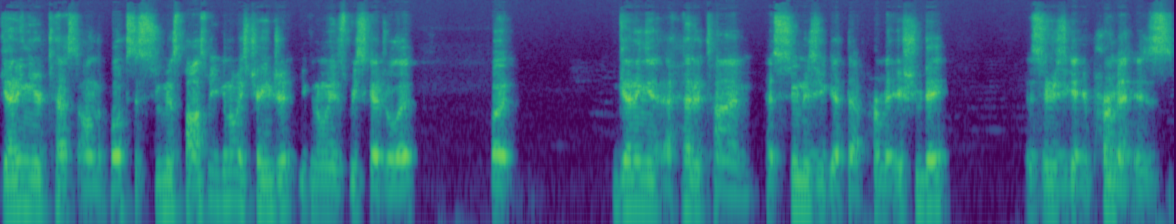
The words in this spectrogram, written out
getting your test on the books as soon as possible. You can always change it, you can always reschedule it, but getting it ahead of time as soon as you get that permit issue date, as soon as you get your permit, is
